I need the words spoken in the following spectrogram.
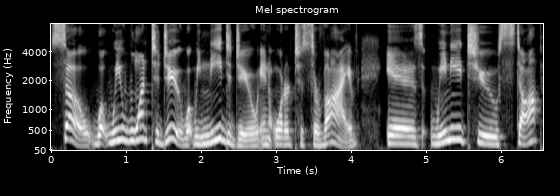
So, what we want to do, what we need to do in order to survive is we need to stop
